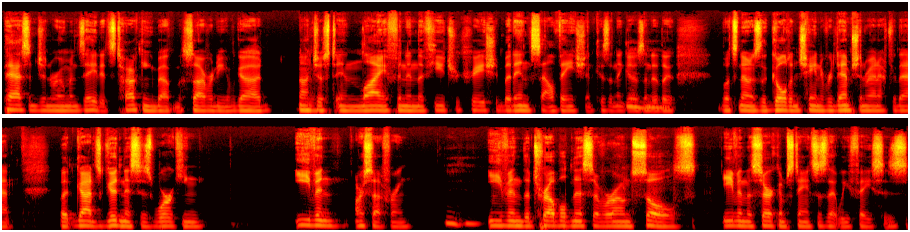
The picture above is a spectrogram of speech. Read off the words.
passage in Romans eight, it's talking about the sovereignty of God, not Mhm. just in life and in the future creation, but in salvation. Because then it goes into Mhm. the what's known as the golden chain of redemption right after that. But God's goodness is working even our suffering, Mhm. even the troubledness of our own souls, even the circumstances that we faces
